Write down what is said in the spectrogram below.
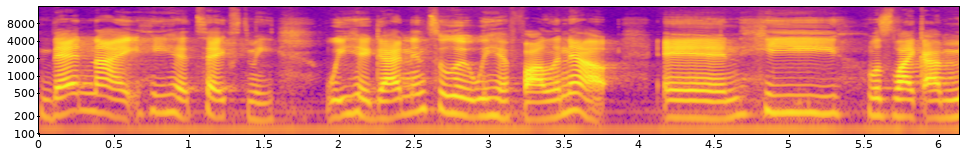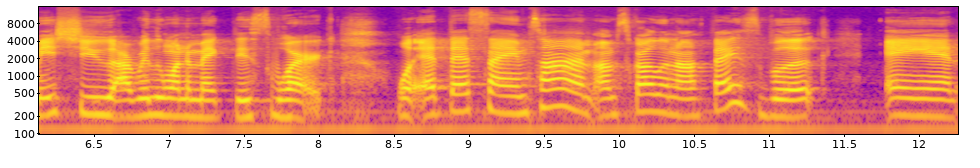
that night he had texted me. We had gotten into it. We had fallen out. And he was like, I miss you. I really want to make this work. Well, at that same time, I'm scrolling on Facebook and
